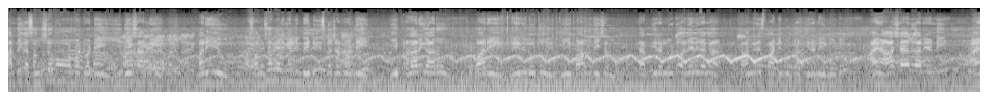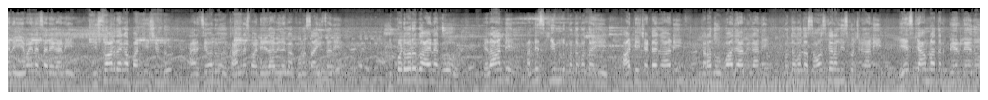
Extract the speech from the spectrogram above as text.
ఆర్థిక సంక్షోభం ఉన్నటువంటి ఈ దేశాన్ని మరియు సంక్షోభానికి వెళ్ళి బయట తీసుకొచ్చినటువంటి ఈ ప్రధాని గారు వారి లేని లోటు ఈ భారతదేశం తీరని లోటు. అదేవిధంగా కాంగ్రెస్ పార్టీ కూడా తీరని లోటు. ఆయన ఆశయాలు కానివ్వండి ఆయన ఏమైనా సరే కానీ నిస్వార్థంగా పనిచేసిండు. ఆయన సేవలు కాంగ్రెస్ పార్టీ యథావిధంగా కొనసాగిస్తుంది. ఇప్పటి ఆయనకు ఎలాంటి అన్ని స్కీములు కొత్త కొత్త ఈ పార్టీ చట్టం కానీ తర్వాత ఉపాధి హామీ కానీ కొత్త కొత్త సంస్కరణలు తీసుకొచ్చిన కానీ ఏ స్కామ్లో అతని పేరు లేదు.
